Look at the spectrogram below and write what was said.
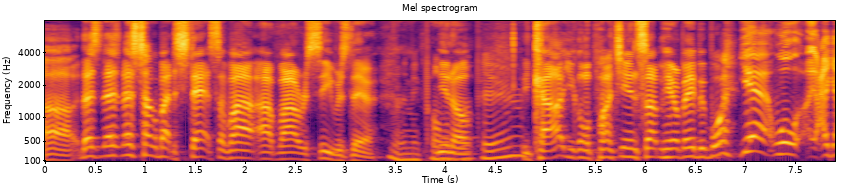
Uh, let's, let's let's talk about the stats of our of our receivers there. Let me pull you know, up here. Kyle, you gonna punch in something here, baby boy? Yeah, well, I,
